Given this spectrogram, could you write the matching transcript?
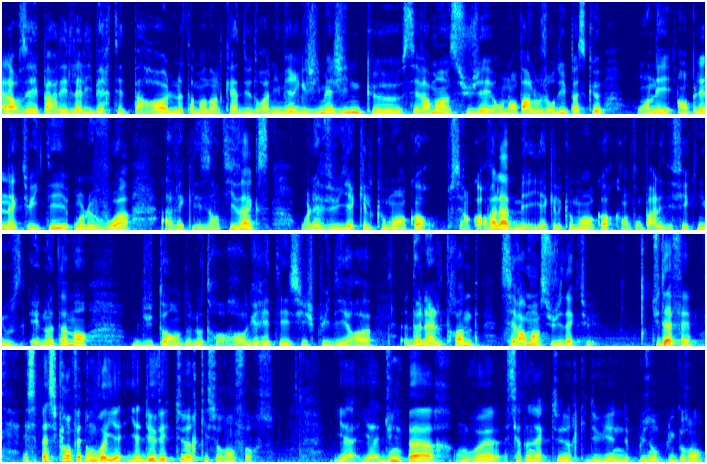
Alors vous avez parlé de la liberté de parole, notamment dans le cadre du droit numérique. J'imagine que c'est vraiment un sujet, on en parle aujourd'hui parce que on est en pleine actualité, on le voit avec les anti-vax, on l'a vu il y a quelques mois encore, c'est encore valable, mais il y a quelques mois encore quand on parlait des fake news, et notamment du temps de notre regretté, si je puis dire, euh, Donald Trump, c'est vraiment un sujet d'actu. Tout à fait. Et c'est parce qu'en fait, on voit qu'il y, a deux vecteurs qui se renforcent. Il y a, d'une part, on voit certains acteurs qui deviennent de plus en plus grands,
